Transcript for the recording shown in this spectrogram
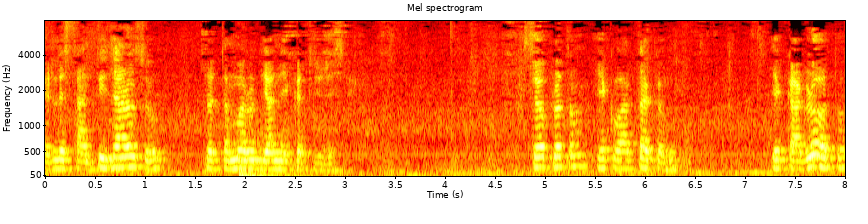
એટલે શાંતિ જાણો છો, તો તમારું ધ્યાન એકત્રિત રહેશે. સૌપ્રથમ એક વાર્તા કહું. એક કાગડો હતો,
